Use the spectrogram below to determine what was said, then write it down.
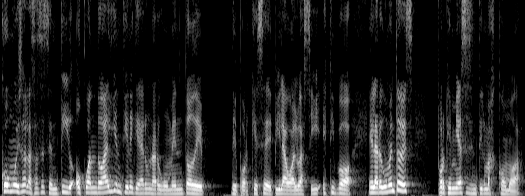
cómo eso las hace sentir, o cuando alguien tiene que dar un argumento de, de por qué se depila o algo así, es tipo, el argumento es porque me hace sentir más cómoda.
